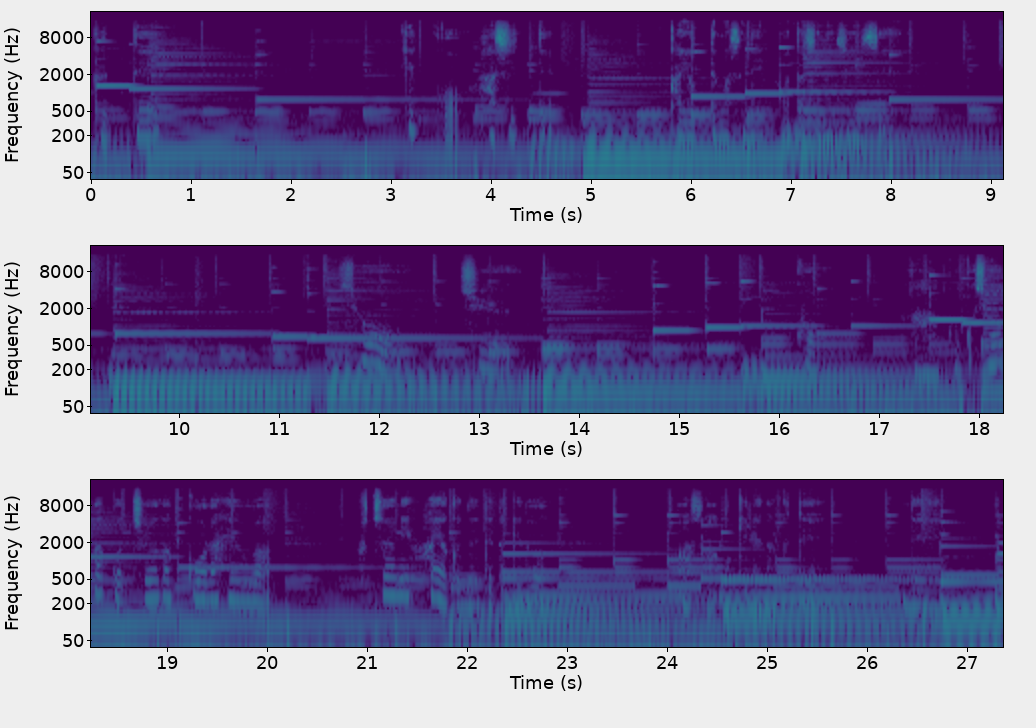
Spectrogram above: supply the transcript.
くて結構走って通ってますね。私の人生。小中校中学校らへんは普通に早く寝てたけど朝起きれなくてで、まあ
